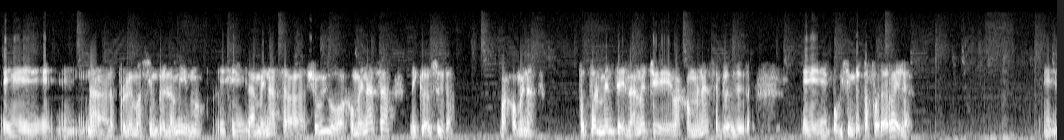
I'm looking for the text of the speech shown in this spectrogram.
Eh, eh, nada, los problemas siempre lo mismo. La amenaza, yo vivo bajo amenaza de clausura. Bajo amenaza. Totalmente la noche es bajo amenaza clausura. Eh, porque siempre está fuera de regla. Eh,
